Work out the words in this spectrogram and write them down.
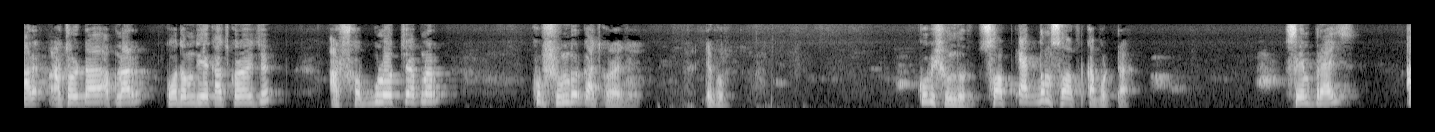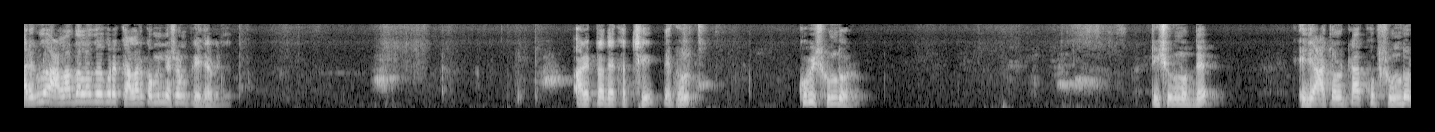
আর আঁচলটা আপনার কদম দিয়ে কাজ করা হয়েছে। আর সবগুলো হচ্ছে আপনার খুব সুন্দর কাজ করা হয়েছে। দেখুন, খুবই সুন্দর সফট একদম সফট কাপড়টা। সেম প্রাইস আর এগুলো আলাদা আলাদা করে কালার কম্বিনেশন পেয়ে যাবেন। আরেকটা দেখাচ্ছি, দেখুন। খুবই সুন্দর টিস্যুর মধ্যে। এই যে আঁচলটা খুব সুন্দর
